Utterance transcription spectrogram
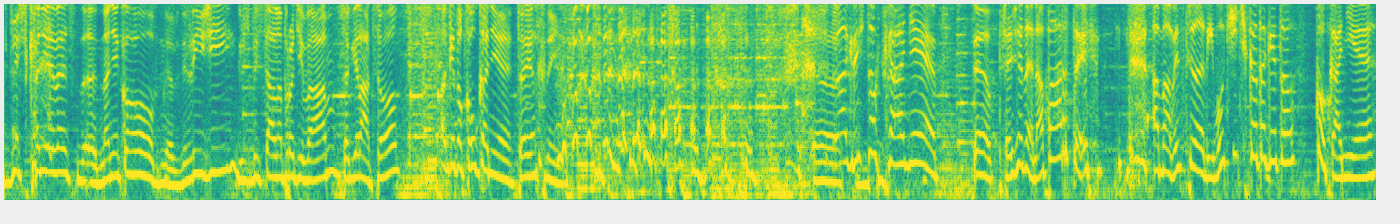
Když Kanye West na někoho vzhlíží, když by stál naproti vám, tak dělá co? Tak je to koukaně, to je jasný. No a když to Kanye eh, přežene na párty a má vystřelený očička, tak je to kokaně.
